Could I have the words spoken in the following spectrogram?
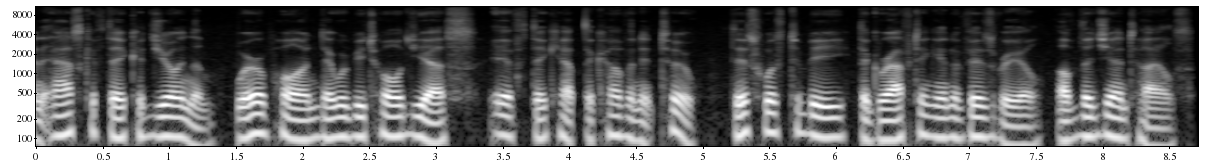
and ask if they could join them, whereupon they would be told yes, if they kept the covenant too. This was to be the grafting in of Israel, of the Gentiles,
